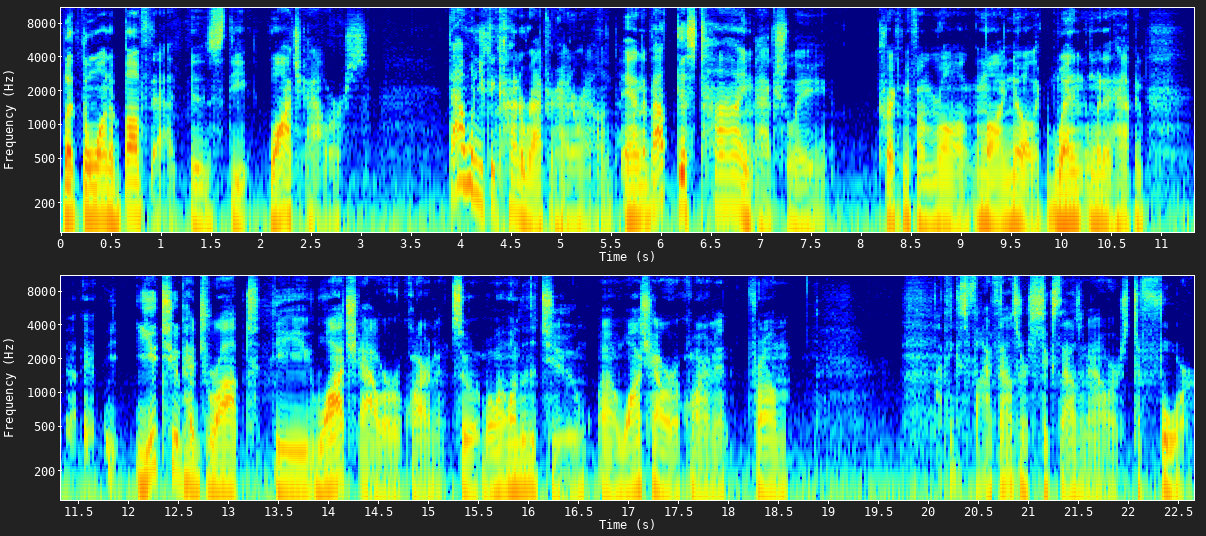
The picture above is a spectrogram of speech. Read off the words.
But the one above that is the watch hours. That one you can kind of wrap your head around. And about this time, actually, correct me if I'm wrong. Well, I know like when when it happened. YouTube had dropped the watch hour requirement. So one of the two uh, watch hour requirement from I think it's 5,000 or 6,000 hours to four.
